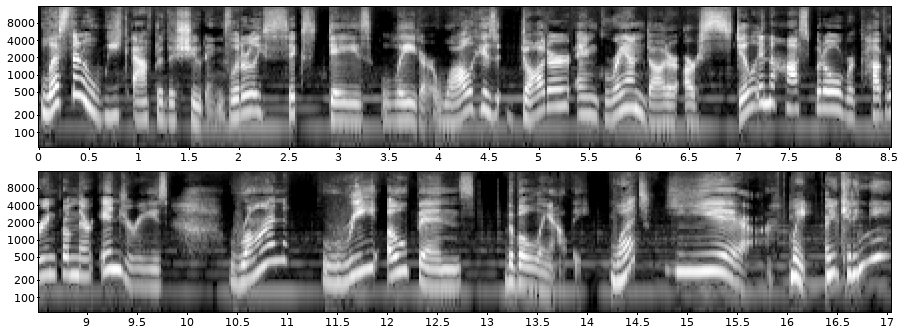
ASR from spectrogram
Less than a week after the shootings, literally six days later, while his daughter and granddaughter are still in the hospital recovering from their injuries, Ron reopens the bowling alley. What? Yeah. Wait, are you kidding me?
